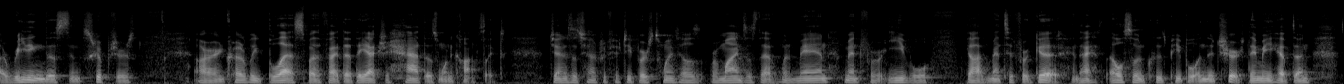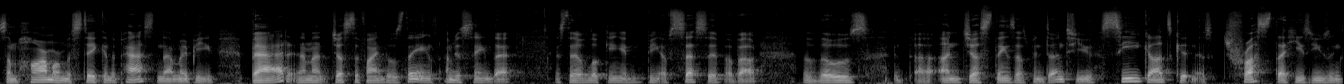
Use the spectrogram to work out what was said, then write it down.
are reading this in the scriptures, are incredibly blessed by the fact that they actually had this one conflict. Genesis chapter 50, verse 20 tells, reminds us that when man meant for evil, God meant it for good. And that also includes people in the church. They may have done some harm or mistake in the past, and that might be bad. And I'm not justifying those things. I'm just saying that instead of looking and being obsessive about those uh, unjust things that's been done to you, see God's goodness. Trust that He's using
